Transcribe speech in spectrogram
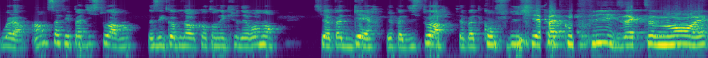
voilà, hein, ça fait pas d'histoire. Hein. C'est comme quand on écrit des romans. S'il n'y a pas de guerre, il n'y a pas d'histoire, s'il n'y a pas de conflit. S'il n'y a pas de conflit, exactement, ouais.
